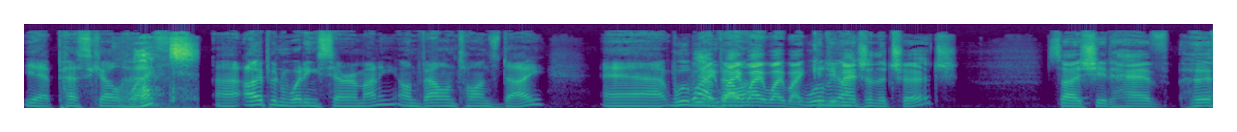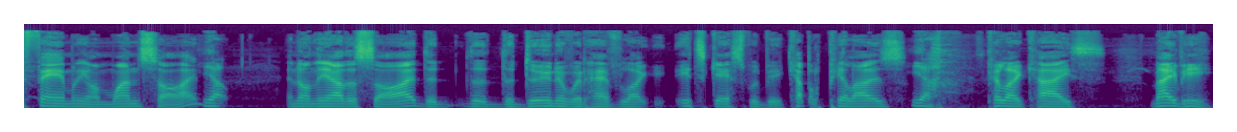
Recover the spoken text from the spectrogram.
Yeah, Pascal. What? Uh, open wedding ceremony on Valentine's Day. Uh, we'll be wait, on wait, wait, wait, wait. Could be you imagine the church? So she'd have her family on one side. Yep. And on the other side, the, the, the doona would have like its guest would be a couple of pillows. Yeah. Pillowcase. Maybe,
